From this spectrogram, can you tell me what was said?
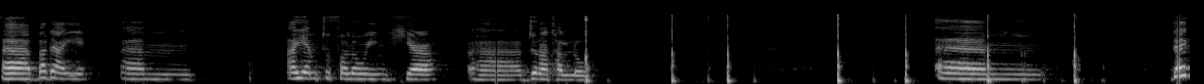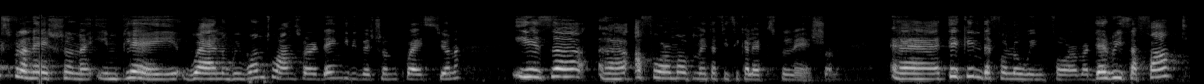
Uh, but I, um, I am to following here uh, Jonathan Lowe. Um, the explanation in play when we want to answer the individuation question is uh, a form of metaphysical explanation, uh, taking the following form. There is a fact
